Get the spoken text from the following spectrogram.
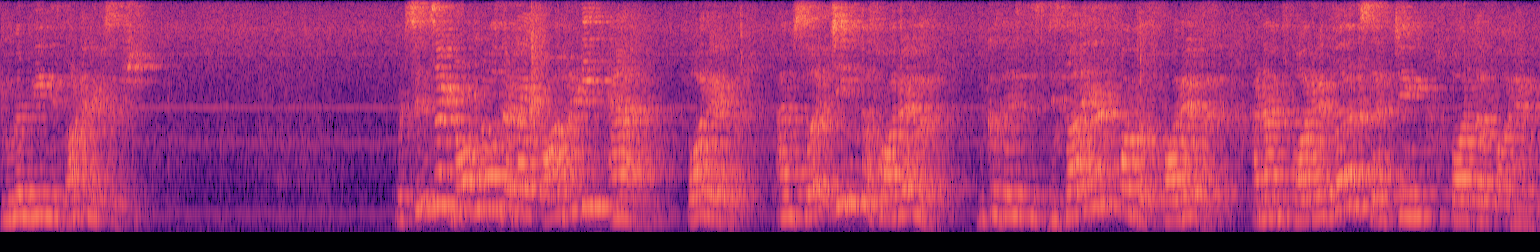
Human being is not an exception. But since I don't know that I already am forever, I am searching the forever because there is this desire for the forever and I am forever searching for the forever.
